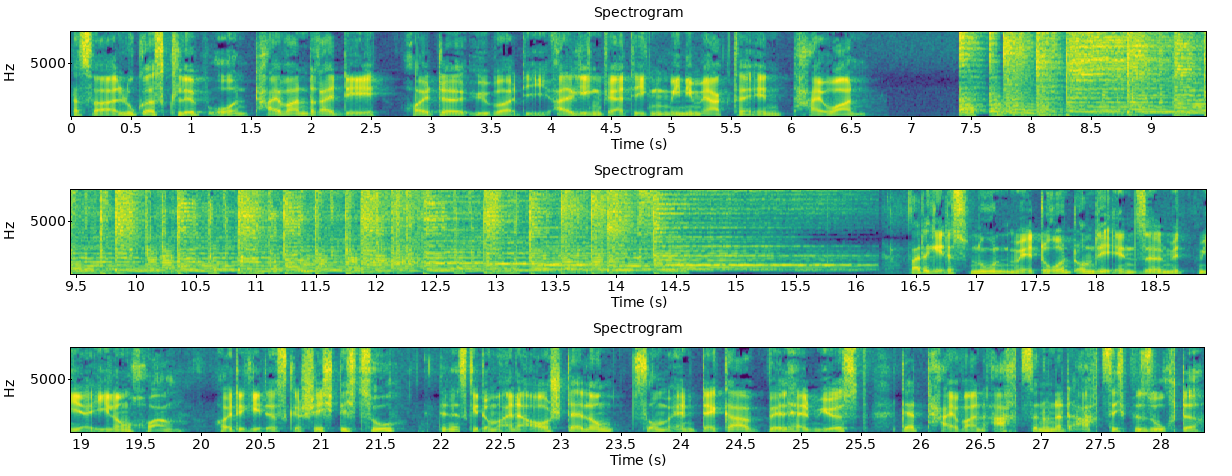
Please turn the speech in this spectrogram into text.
Das war Lukas Clip und Taiwan 3D heute über die allgegenwärtigen Minimärkte in Taiwan. Weiter geht es nun mit Rund um die Insel mit mir, Ilon Huang. Heute geht es geschichtlich zu, denn es geht um eine Ausstellung zum Entdecker Wilhelm Jöst, der Taiwan 1880 besuchte.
